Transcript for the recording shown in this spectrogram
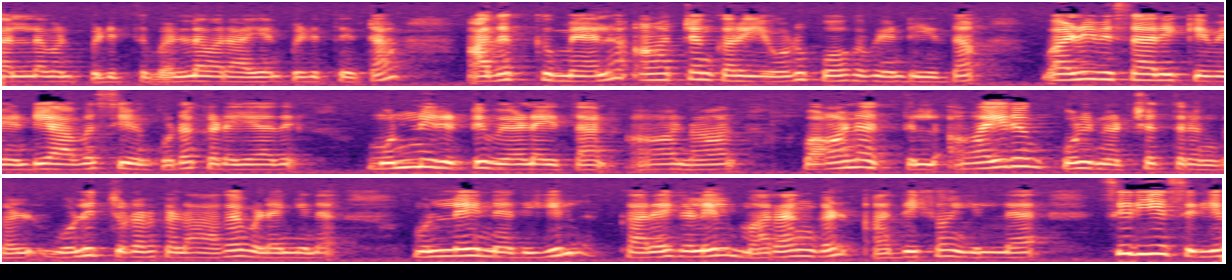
வல்லவன் பிடித்து வெள்ளவராயன் பிடித்துட்டான் அதற்கு மேல ஆற்றங்கரையோடு போக வேண்டியதுதான். வழி விசாரிக்க வேண்டிய அவசியம் கூட கிடையாது. முன்னிருட்டு வேலைத்தான் ஆனால் வானத்தில் ஆயிரம் கோடி நட்சத்திரங்கள் ஒளிச்சுடர்களாக விளங்கின. முல்லை நதியில் கரைகளில் மரங்கள் அதிகம் இல்ல. சிறிய சிறிய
